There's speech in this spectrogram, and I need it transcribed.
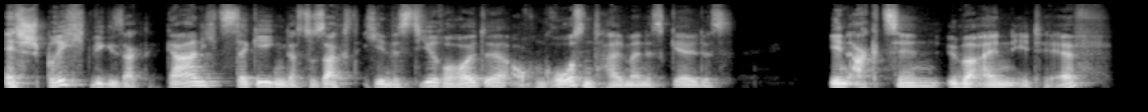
Es spricht, wie gesagt, gar nichts dagegen, dass du sagst, ich investiere heute auch einen großen Teil meines Geldes in Aktien über einen ETF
